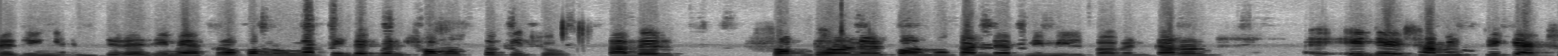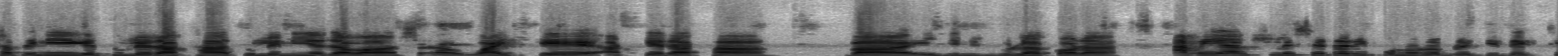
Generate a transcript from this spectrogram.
রেজিম রেজিম একরকম এবং আপনি দেখবেন সমস্ত কিছু তাদের সব ধরনের কর্মকাণ্ডে আপনি মিল পাবেন। কারণ এই যে স্বামী স্ত্রীকে একসাথে নিয়ে গিয়ে তুলে রাখা তুলে নিয়ে যাওয়া ওয়াইফকে আটকে রাখা বা এই জিনিসগুলা করা। আমি আসলে সেটারই পুনরাবৃত্তি দেখছি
